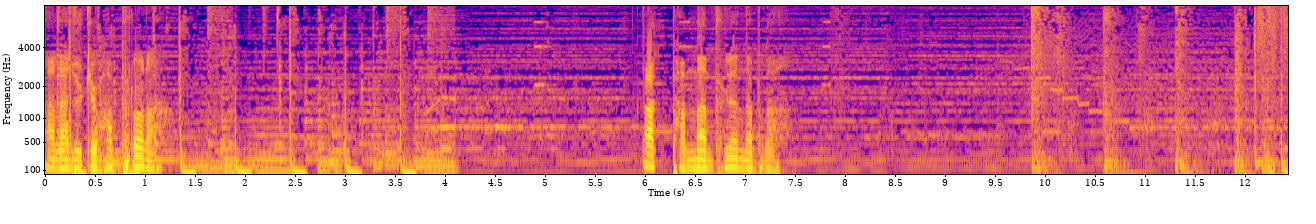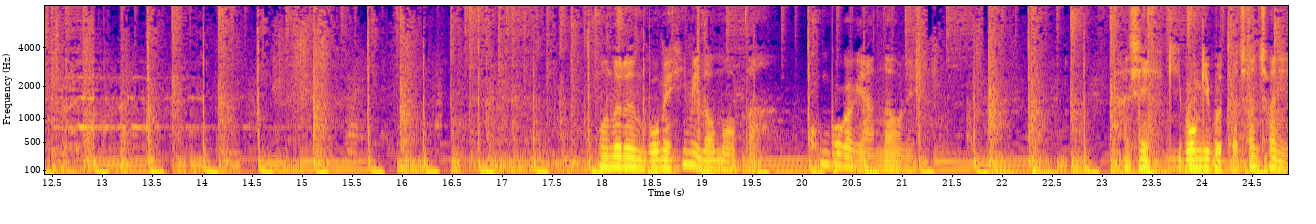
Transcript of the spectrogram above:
안아줄게 화 풀어라. 딱 반만 풀렸나 보다. 오늘은 몸에 힘이 너무 없다. 콤보각이 안 나오네. 다시 기본기부터 천천히.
